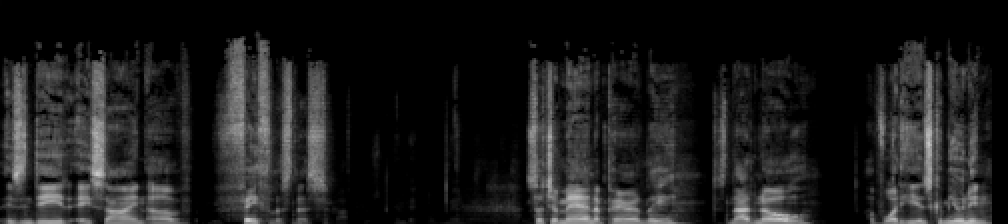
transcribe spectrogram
is indeed a sign of faithlessness. Such a man apparently does not know of what he is communing.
